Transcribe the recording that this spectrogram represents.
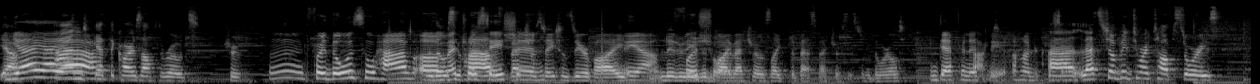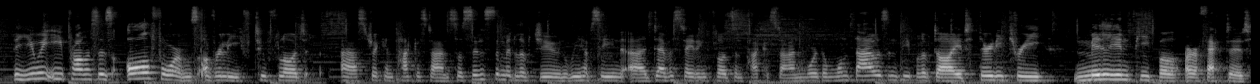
Yeah. Yeah, yeah, And get the cars off the roads. True. Mm, for those who have a For those metro who have station, metro stations nearby, Yeah, literally the Dubai sure. Metro is like the best metro system in the world. definitely, Fact. 100%. Uh, let's jump into our top stories. The UAE promises all forms of relief to flood uh, stricken Pakistan. So, since the middle of June, we have seen uh, devastating floods in Pakistan. More than 1,000 people have died, 33 million people are affected,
